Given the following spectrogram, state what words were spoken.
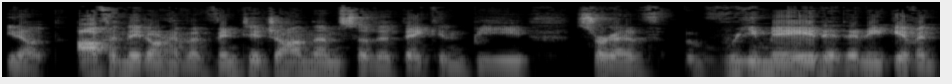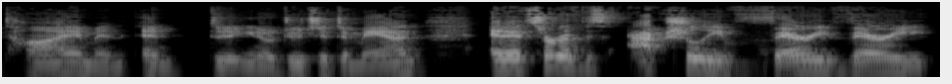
You know, often they don't have a vintage on them so that they can be sort of remade at any given time and, and you know, due to demand. And it's sort of this actually very, very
